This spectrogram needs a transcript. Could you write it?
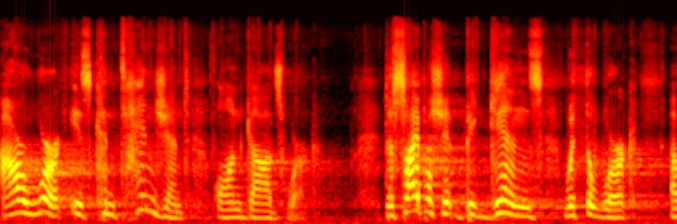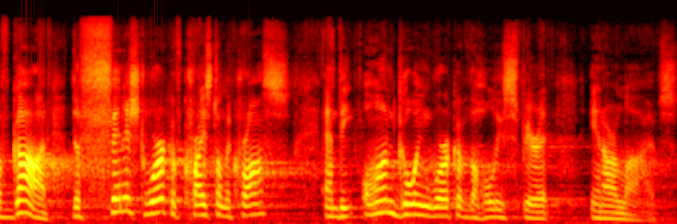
Our work is contingent on God's work. Discipleship begins with the work of God, the finished work of Christ on the cross, and the ongoing work of the Holy Spirit in our lives.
